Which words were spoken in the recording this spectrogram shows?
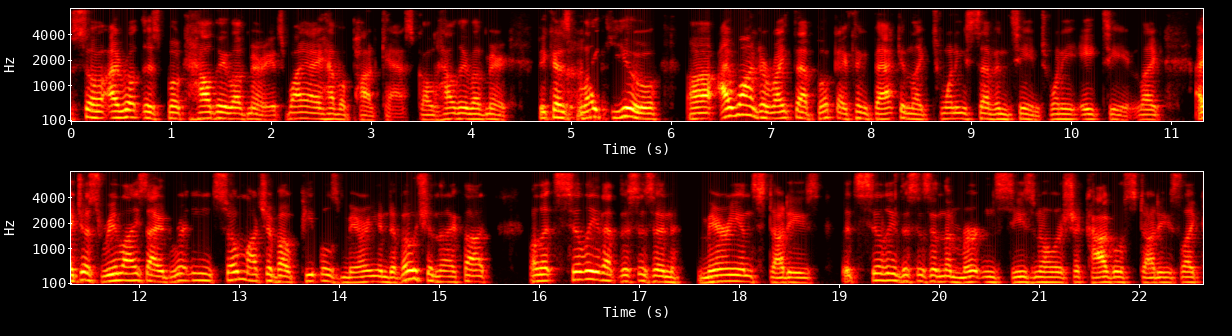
so I wrote this book, How They Love Mary. It's why I have a podcast called How They Love Mary, because like you, uh, I wanted to write that book, I think back in like 2017, 2018. Like I just realized I had written so much about people's Marian devotion that I thought, well, it's silly that this is in Marian studies. It's silly this is in the Merton seasonal or Chicago studies. Like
